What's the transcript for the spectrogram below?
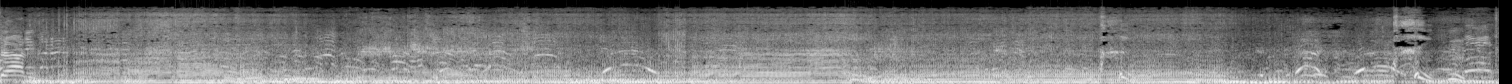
done. Hmm.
